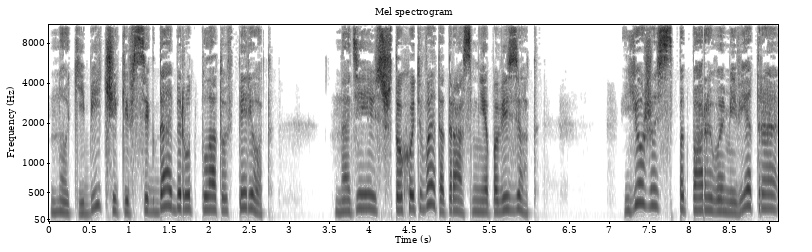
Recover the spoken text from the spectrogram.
но кибитчики всегда берут плату вперед. Надеюсь, что хоть в этот раз мне повезет. Ёжась под порывами ветра,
